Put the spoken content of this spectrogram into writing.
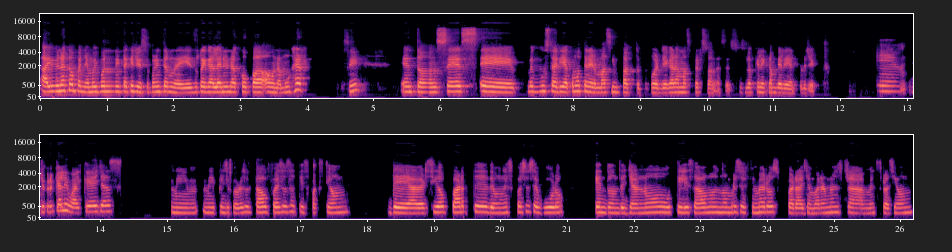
Hay una campaña muy bonita que yo hice por internet y es regalen una copa a una mujer, ¿sí? Entonces, eh, me gustaría como tener más impacto, poder llegar a más personas. Eso es lo que le cambiaría al proyecto. Eh, yo creo que al igual que ellas, mi, mi principal resultado fue esa satisfacción de haber sido parte de un espacio seguro en donde ya no utilizábamos nombres efímeros para llamar a nuestra menstruación,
